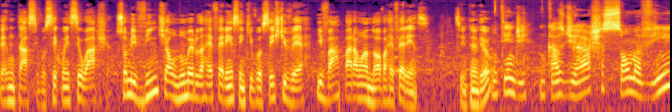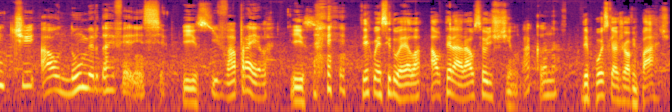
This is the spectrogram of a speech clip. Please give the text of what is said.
perguntar se você conheceu Asha, some 20 ao número da referência em que você estiver e vá para uma nova referência. Você entendeu? Entendi. No caso de acha, soma 20 ao número da referência. Isso, E vá pra ela. isso. Ter conhecido ela alterará o seu destino. Bacana. Depois que a jovem parte,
